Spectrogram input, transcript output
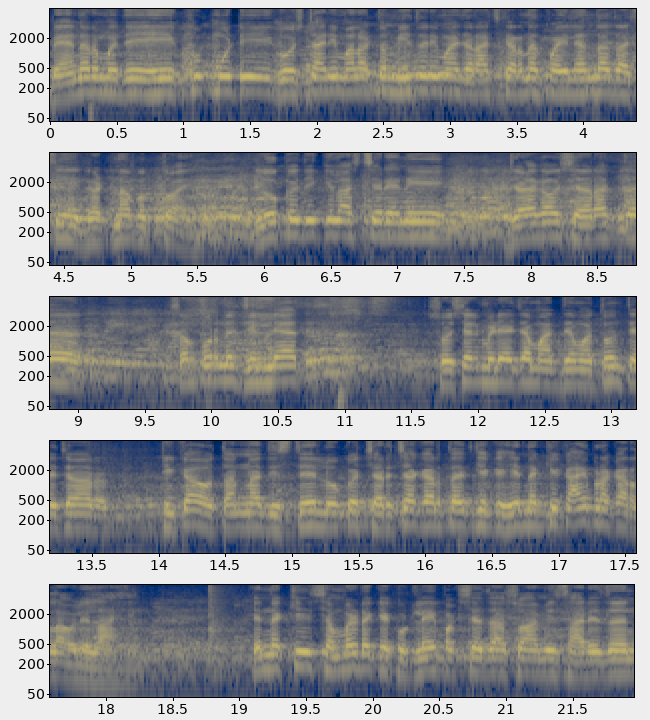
बॅनरमध्ये ही खूप मोठी गोष्ट आणि मला वाटतं मी तरी माझ्या राजकारणात पहिल्यांदाच अशी घटना बघतो आहे. लोक देखील आश्चर्याने जळगाव शहरात संपूर्ण जिल्ह्यात सोशल मीडियाच्या माध्यमातून त्याच्यावर टीका होताना दिसते. लोक चर्चा करतायत की हे नक्की काय प्रकार लावलेला आहे? हे नक्की शंभर टक्के कुठल्याही पक्षाचा असो आम्ही सारेजण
